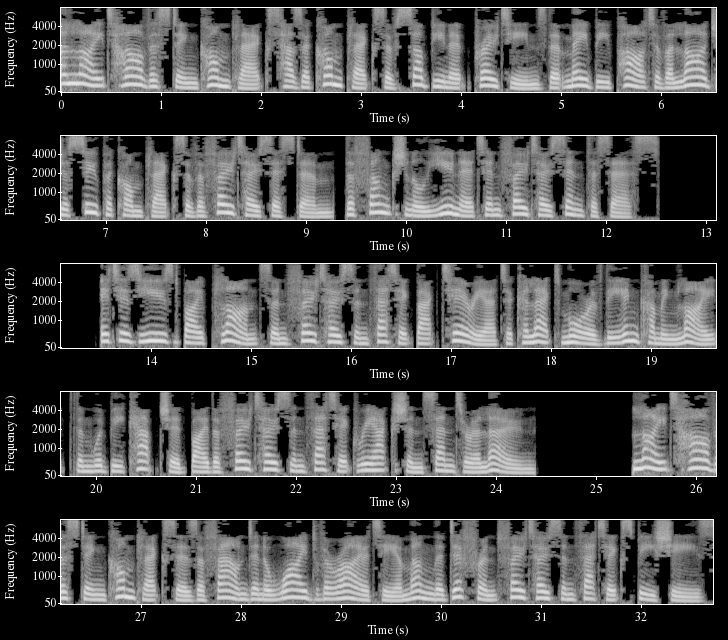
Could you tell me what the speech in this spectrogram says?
A light harvesting complex has a complex of subunit proteins that may be part of a larger supercomplex of a photosystem, the functional unit in photosynthesis. It is used by plants and photosynthetic bacteria to collect more of the incoming light than would be captured by the photosynthetic reaction center alone. Light harvesting complexes are found in a wide variety among the different photosynthetic species.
